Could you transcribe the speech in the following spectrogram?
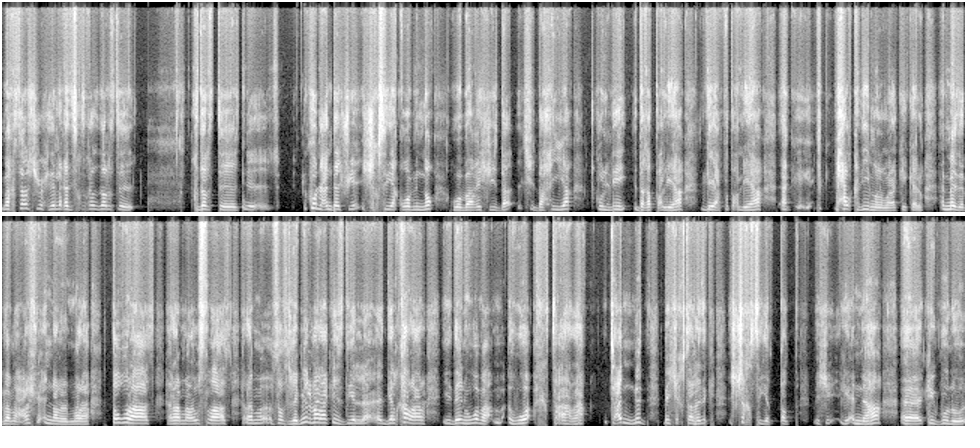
ما اختارش شي وحدة اللي غادي تقدر تقدر يكون عندها شوية شخصية قوى منه هو باغي شي شي ضحية تكون اللي يضغط عليها اللي يعفط عليها. بحال قديمه المرأة كي كانوا. أما دابا ما عرفش أن المرأة طورات راه ما وصلات راه وصلت جميع المراكز ديال ديال القرار. اذا هو ما هو اختارها تعمد باش يختار هذيك الشخصية الضد باش لأنها آه كيقولوا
